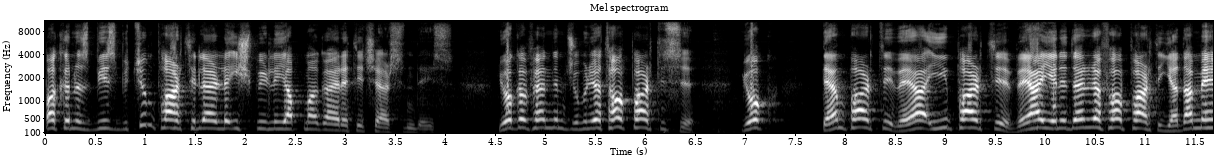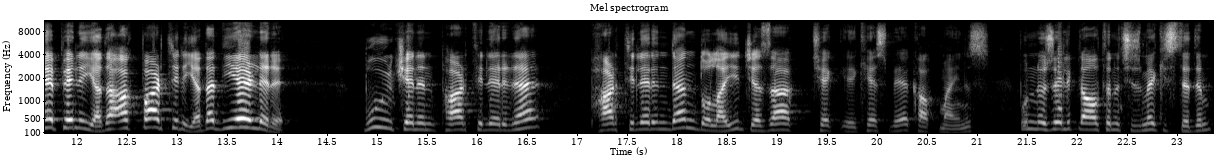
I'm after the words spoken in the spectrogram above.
bakınız biz bütün partilerle işbirliği yapma gayreti içerisindeyiz. Yok efendim Cumhuriyet Halk Partisi, yok DEM Parti veya İyi Parti veya Yeniden Refah Parti ya da MHP'li ya da AK Partili ya da diğerleri bu ülkenin partilerine partilerinden dolayı ceza çek, e, kesmeye kalkmayınız. Bunun özellikle altını çizmek istedim.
